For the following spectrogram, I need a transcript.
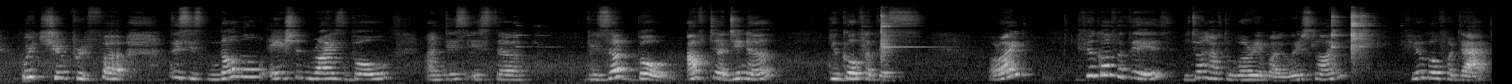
which you prefer. This is normal Asian rice bowl and this is the dessert bowl. After dinner, you go for this. Alright? If you go for this, you don't have to worry about your waistline. If you go for that,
